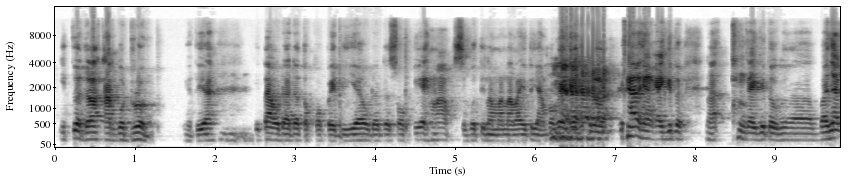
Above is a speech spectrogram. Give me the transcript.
itu adalah kargo drone gitu ya. Hmm. Kita udah ada Tokopedia, udah ada Shopee, eh maaf sebutin nama-nama itu yang pokoknya kayak gitu, yang kayak gitu. Nah kayak gitu banyak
